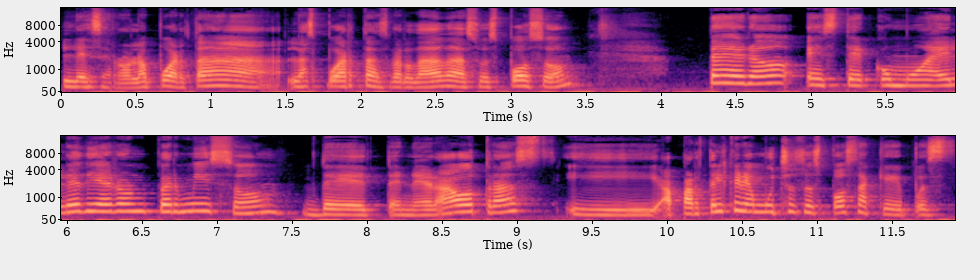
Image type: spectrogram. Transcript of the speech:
le cerró la puerta, las puertas, ¿verdad? A su esposo pero este, como a él le dieron permiso de tener a otras y aparte él quería mucho a su esposa que pues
